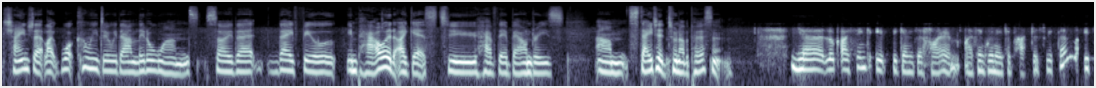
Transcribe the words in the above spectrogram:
change that? Like, what can we do with our little ones so that they feel empowered, I guess, to have their boundaries um, stated to another person? Yeah, look, I think it begins at home. I think we need to practice with them. It's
